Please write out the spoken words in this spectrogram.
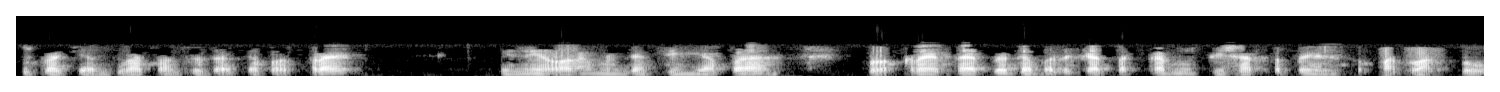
sebagian selatan sudah dapat trek. Ini orang menjadi apa? Kalau kereta itu dapat dikatakan bisa tepi tepat waktu.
